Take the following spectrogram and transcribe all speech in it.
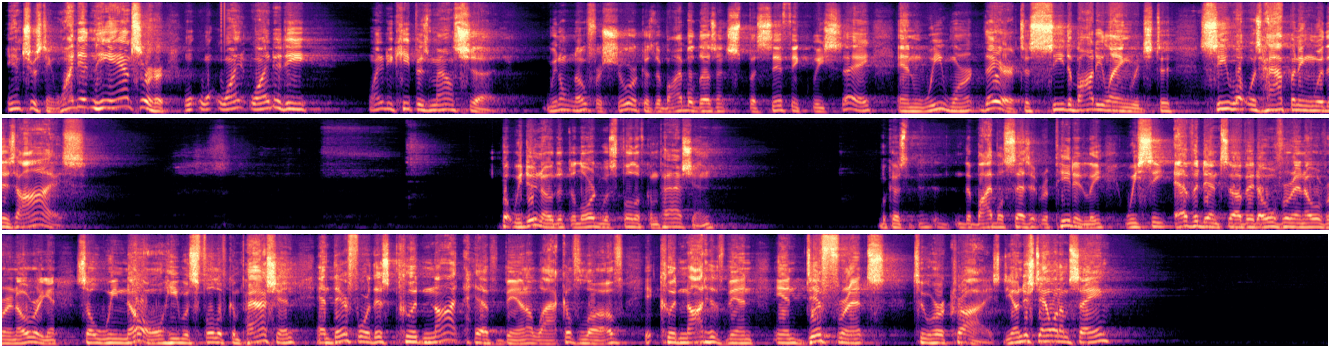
Interesting. Why didn't he answer her? Wh- wh- Why, why, did he, why did he keep his mouth shut? We don't know for sure because the Bible doesn't specifically say, and we weren't there to see the body language, to see what was happening with his eyes. But we do know that the Lord was full of compassion because the Bible says it repeatedly. We see evidence of it over and over and over again. So we know he was full of compassion, and therefore this could not have been a lack of love. It could not have been indifference to her cries. Do you understand what I'm saying?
